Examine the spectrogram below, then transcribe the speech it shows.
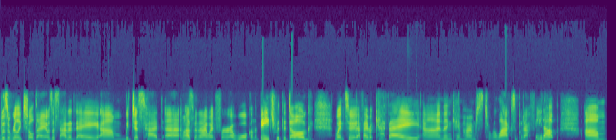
was a really chill day. It was a Saturday. Um, we just had uh, my husband and I went for a walk on the beach with the dog, went to a favorite cafe, uh, and then came home just to relax and put our feet up. Um,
